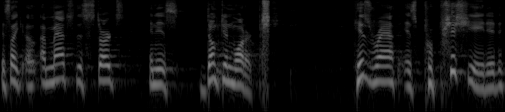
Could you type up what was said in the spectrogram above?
It's like a, a match that starts and is dunked in water. His wrath is propitiated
